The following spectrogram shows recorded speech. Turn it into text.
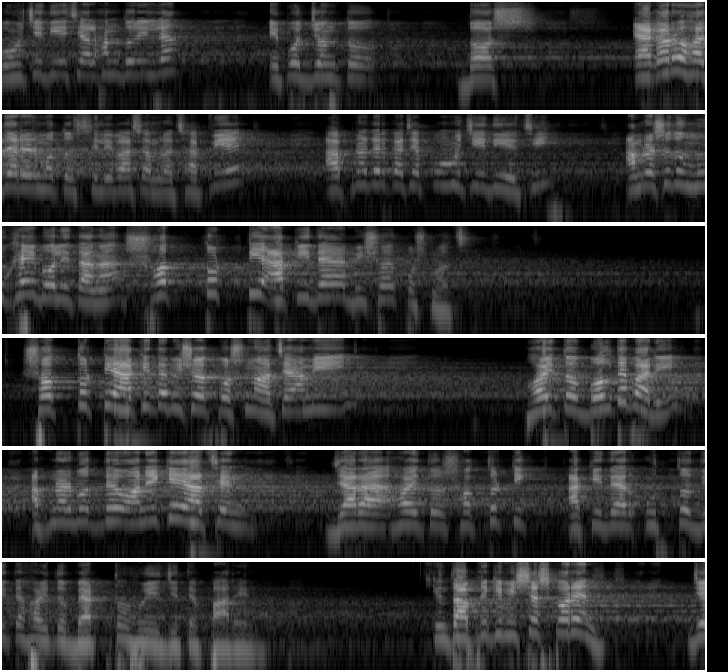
পৌঁছে দিয়েছি, আলহামদুলিল্লাহ। এ পর্যন্ত দশ, এগারো হাজারের মতো সিলেবাস আমরা ছাপিয়ে আপনাদের কাছে পৌঁছে দিয়েছি। আমরা শুধু মুখেই বলি তা না, সত্তরটি আকিদা বিষয়ক প্রশ্ন আছে। সত্তরটি আকিদা বিষয়ক প্রশ্ন আছে। আমি হয়তো বলতে পারি, আপনার মধ্যে অনেকেই আছেন যারা হয়তো সত্তরটি আকিদার উত্তর দিতে হয়তো ব্যর্থ হয়ে যেতে পারেন। কিন্তু আপনি কি বিশ্বাস করেন যে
